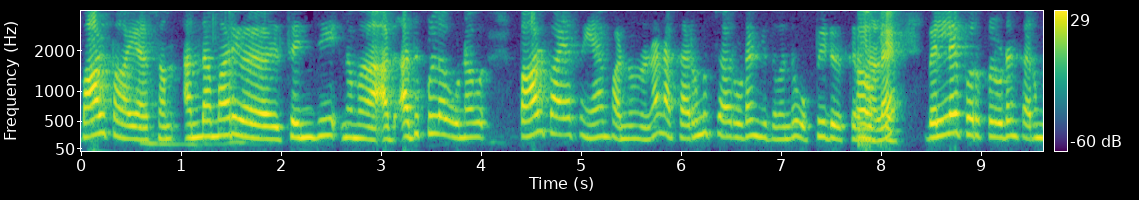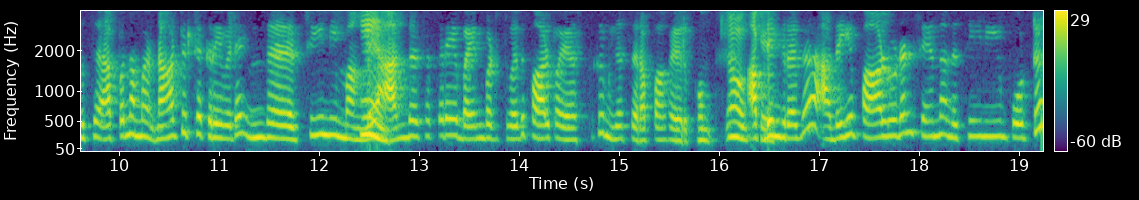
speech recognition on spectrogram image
பால் பாயாசம் அந்த மாதிரி செஞ்சு நம்ம அது அதுக்குள்ள உணவு பால் பாயாசம் ஏன் பண்ணணும்னா நான் கரும்புச்சாறுடன் இது வந்து ஒப்பீடு இருக்கிறதுனால. வெள்ளை பொருட்களுடன் கரும்புச்சு அப்ப நம்ம நாட்டு சர்க்கரையை விட இந்த சீனி மாங்க. அந்த சர்க்கரையை பயன்படுத்துவது பால் பாயாசத்துக்கு மிக சிறப்பாக இருக்கும். அப்படிங்கிறது அதையும் பாலுடன் சேர்ந்து அந்த சீனியும் போட்டு.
